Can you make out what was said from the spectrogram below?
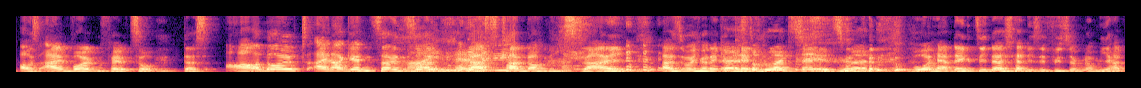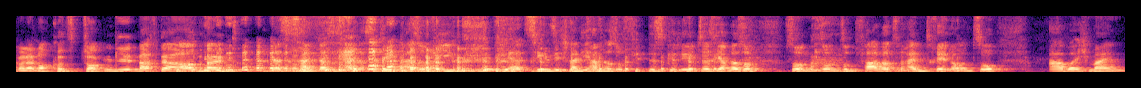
aus allen Wolken fällt, so, dass Arnold ein Agent sein Nein, soll, das kann doch nicht sein. Also wo ich mir denke, Er okay, ist doch nur ein Salesman. woher denkt sie, dass er diese Physiognomie hat? Weil er noch kurz joggen geht nach der Arbeit? Das ist halt das, ist halt das Ding. Also wie, wie, wie erzählen sie, ich meine, die haben da so Fitnessgeräte, sie haben da so ein, so ein, so ein, so ein Fahrrad, so ein Heimtrainer und so. Aber ich meine,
